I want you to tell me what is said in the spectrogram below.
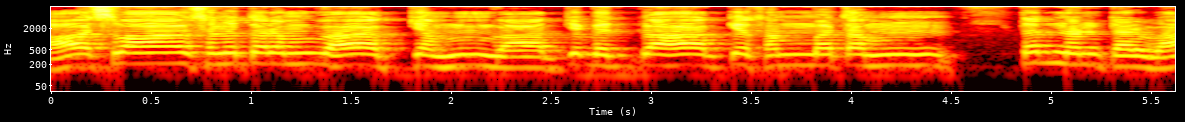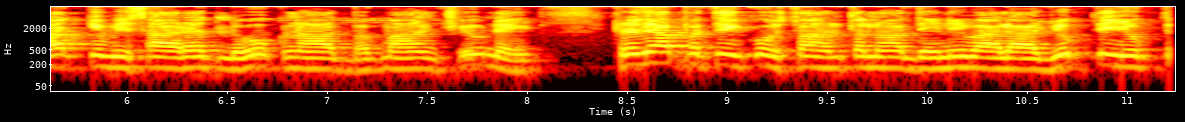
आश्वासन करम वाक्यम वाक्य विद्वाक्य सम्मतम तदनंतर वाक्य विशारद लोकनाथ भगवान शिव ने प्रजापति को सांत्वना देने वाला युक्त युक्त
